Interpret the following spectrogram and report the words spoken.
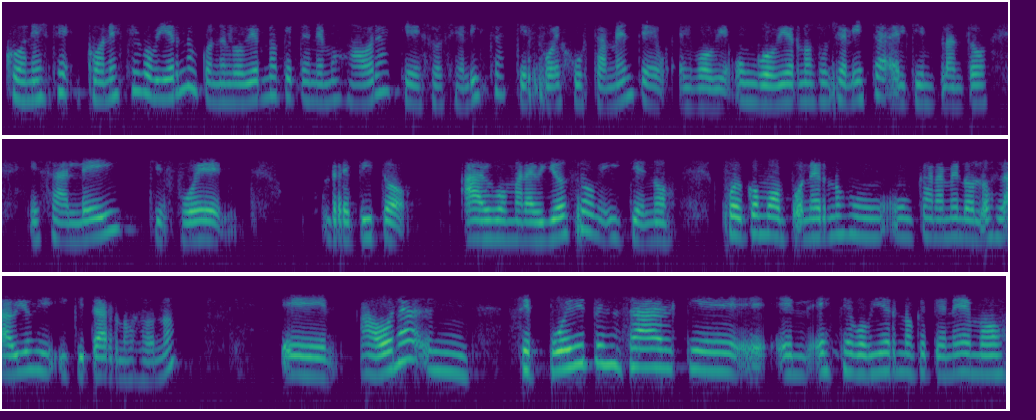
Con este, con este gobierno, con el gobierno que tenemos ahora, que es socialista, que fue justamente el un gobierno socialista el que implantó esa ley, que fue, repito, algo maravilloso y que no, fue como ponernos un, caramelo en los labios y, y quitárnoslo, ¿no? Eh, ahora mm, se puede pensar que el, este gobierno que tenemos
